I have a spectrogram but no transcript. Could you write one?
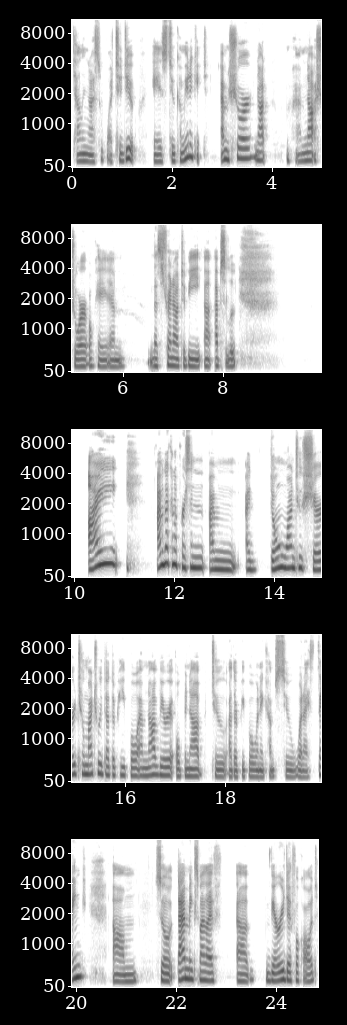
telling us what to do is to communicate. I'm sure not i'm not sure okay um let's try not to be uh, absolute. I i'm that kind of person i'm i don't want to share too much with other people. I'm not very open up to other people when it comes to what I think. Um, so that makes my life uh, very difficult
